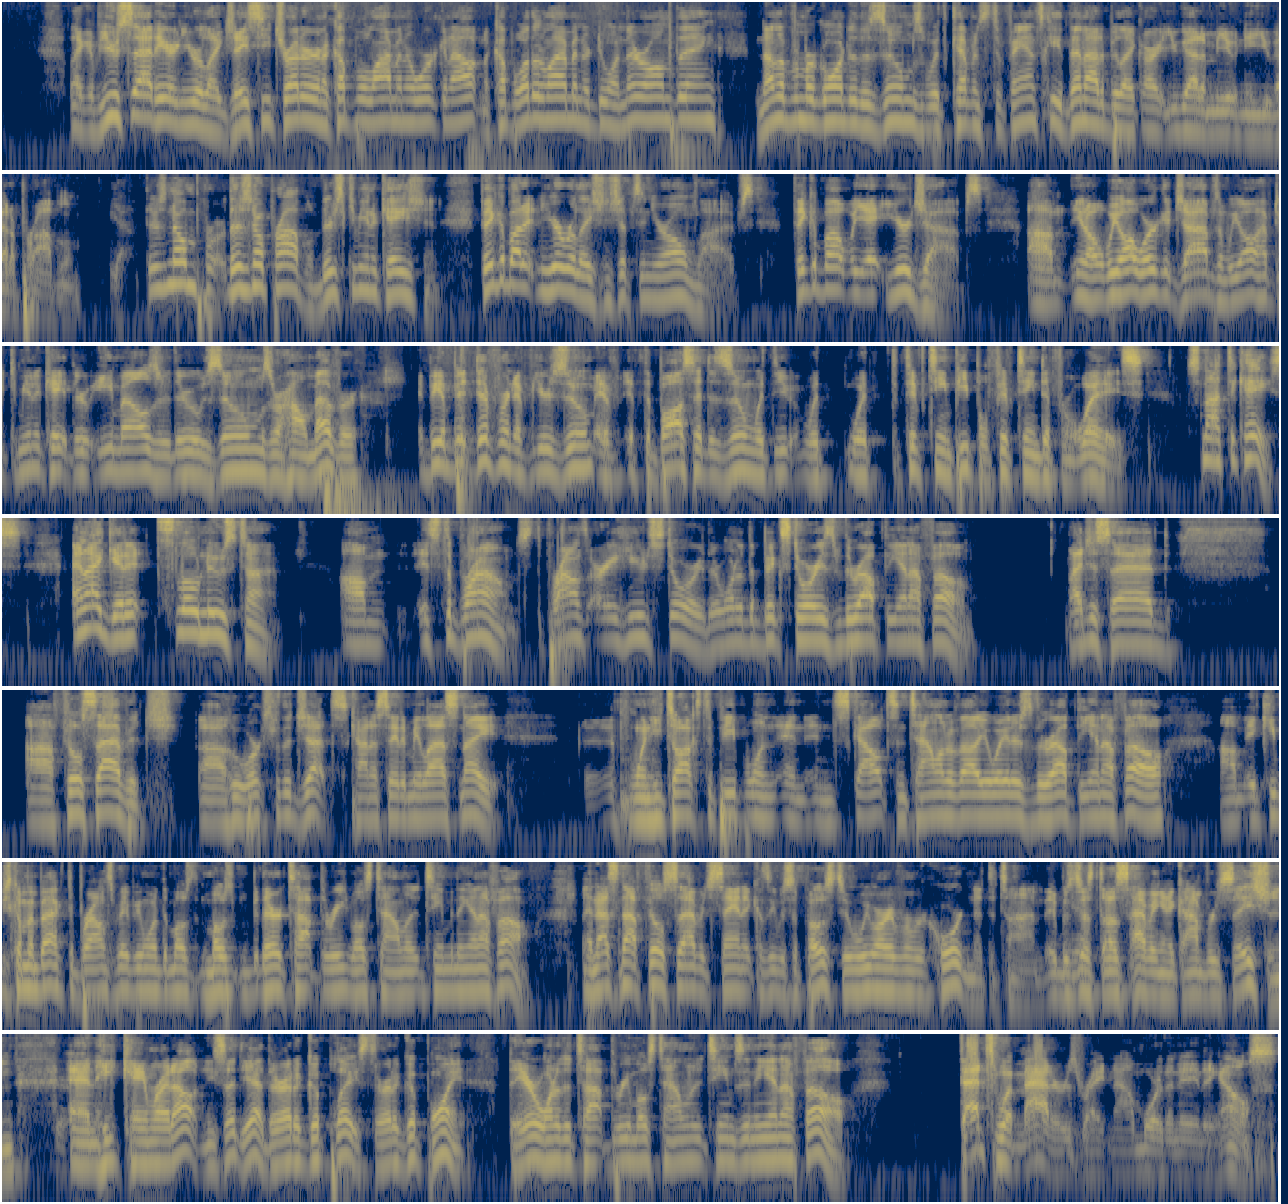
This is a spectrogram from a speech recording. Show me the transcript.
Like if you sat here and you were like J.C. Tretter and a couple of linemen are working out and a couple other linemen are doing their own thing, none of them are going to the Zooms with Kevin Stefanski, then I'd be like, all right, you got a mutiny, you got a problem. Yeah. There's no there's no problem. There's communication. Think about it in your relationships in your own lives. Think about at your jobs. Um, you know, we all work at jobs and we all have to communicate through emails or through Zooms or however. It'd be a bit different if your Zoom if, if the boss had to Zoom with you with with 15 people 15 different ways. It's not the case. And I get it. Slow news time. Um, it's the Browns. The Browns are a huge story. They're one of the big stories throughout the NFL. I just had uh, Phil Savage, uh, who works for the Jets, kind of say to me last night when he talks to people and, and, and scouts and talent evaluators throughout the NFL, um, it keeps coming back. The Browns may be one of the most most their top three most talented team in the NFL, and that's not Phil Savage saying it because he was supposed to. We weren't even recording at the time. It was yeah. just us having a conversation, sure. and he came right out and he said, "Yeah, they're at a good place. They're at a good point. They are one of the top three most talented teams in the NFL. That's what matters right now more than anything else."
